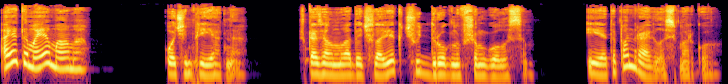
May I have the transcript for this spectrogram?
а это моя мама». «Очень приятно», — сказал молодой человек чуть дрогнувшим голосом. И это понравилось Марго.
